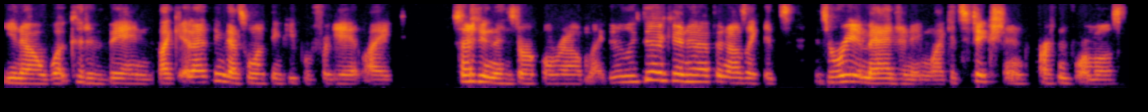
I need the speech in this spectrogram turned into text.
you know, what could have been like, and I think that's one thing people forget, like especially in the historical realm. Like they're like that can't happen. I was like, it's it's reimagining. Like it's fiction first and foremost.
